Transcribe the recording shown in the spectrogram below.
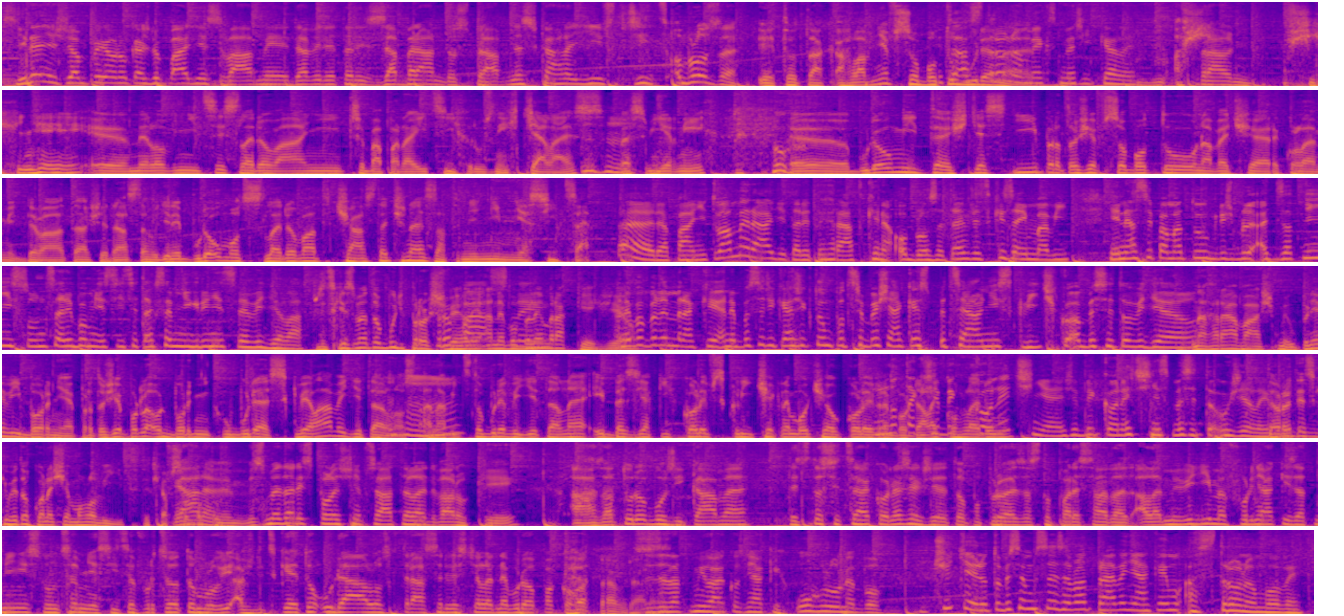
Snídaně šampionu každopádně s vámi. David je tady zabrán do zpráv. Dneska hledí vstříc obloze. Je to tak a hlavně v Je sobotu to budeme astronom, jak jsme říkali. Astrální. všichni e, milovníci sledování třeba padajících různých těles Mhm. mm-hmm. vesmírných Uh. e, budou mít štěstí, protože v sobotu na večer kolem 9. až 11. hodiny budou moct sledovat částečné zatmění měsíce. Teda, páni, to máme rádi, tady ty hrátky na obloze, to je vždycky zajímavý. Jen já si pamatuju, když byly ať zatmění slunce nebo měsíce, tak jsem nikdy nic neviděla. Vždycky jsme to buď prošvihli, Propásli. anebo byly mraky, že A jo? nebo byly mraky, a nebo si říká, že k tomu potřebuješ nějaké speciální sklíčko, aby si to viděl. Nahráváš mi úplně výborně, protože podle odborníků bude skvělá viditelnost Mhm. mm-hmm. a navíc to bude viditelné i bez jakýchkoliv sklíček nebo čehokoliv, no nebo takže by dalekohledu. konečně, že by konečně jsme si to užili. Teoreticky by to konečně mohlo být teďka v Já nevím, my jsme tady společně přátelé dva roky a za tu dobu říkáme, teď to sice jako neřek, že je to poprvé za 150 let, ale my vidíme furt nějaký zatmění slunce, měsíce, furt se o tom mluví a vždycky je to událost, která se 200 let nebude opakovat. To je pravda, Se se zatmívá jako z nějakých úhlů nebo Určitě, no to by se musel zavolat právě nějakému astronomovi.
